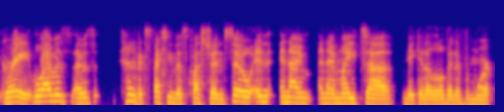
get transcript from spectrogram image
Great. Well, I was, I was kind of expecting this question. So, and, and I'm, and I might uh, make it a little bit of a more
